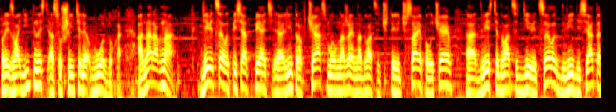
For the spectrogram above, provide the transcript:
производительность осушителя воздуха. Она равна 9,55 э, литров в час мы умножаем на 24 часа и получаем 229,2 э,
